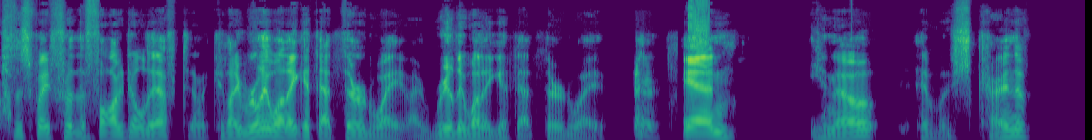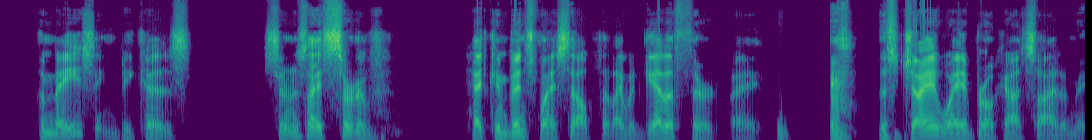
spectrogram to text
I'll just wait for the fog to lift because I really want to get that third wave. I really want to get that third wave. and, you know, it was kind of amazing because as soon as I sort of had convinced myself that I would get a third wave, this giant wave broke outside of me.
